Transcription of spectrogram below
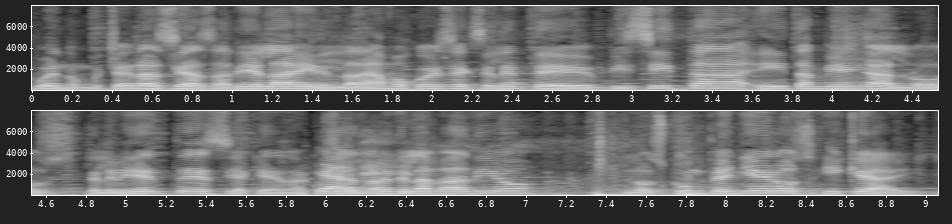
Bueno, muchas gracias Ariela y la dejamos con esa excelente visita y también a los televidentes y a quienes nos escuchan a través de la radio, los cumpleañeros y qué hay.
